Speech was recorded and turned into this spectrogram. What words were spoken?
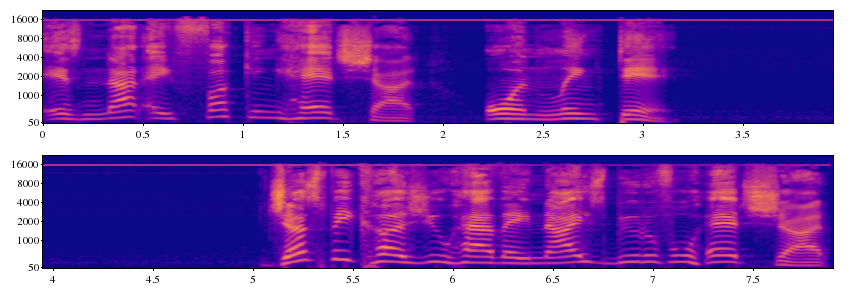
is not a fucking headshot on LinkedIn. Just because you have a nice, beautiful headshot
